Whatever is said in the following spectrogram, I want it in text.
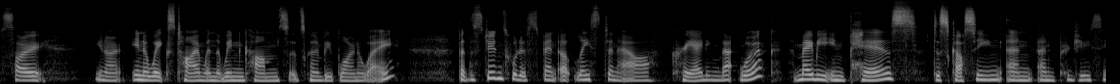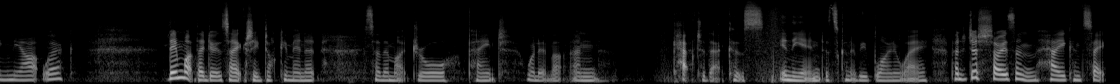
So, you know, in a week's time when the wind comes, it's going to be blown away. But the students would have spent at least an hour creating that work, maybe in pairs, discussing and, and producing the artwork. Then what they do is they actually document it. So they might draw, paint, whatever, and capture that because in the end it's going to be blown away. But it just shows them how you can say,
